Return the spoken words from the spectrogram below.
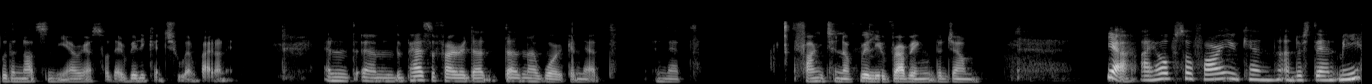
with the nuts in the area, so they really can chew and bite on it. And um, the pacifier that does not work in that in that function of really rubbing the jam. Yeah, I hope so far you can understand me,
